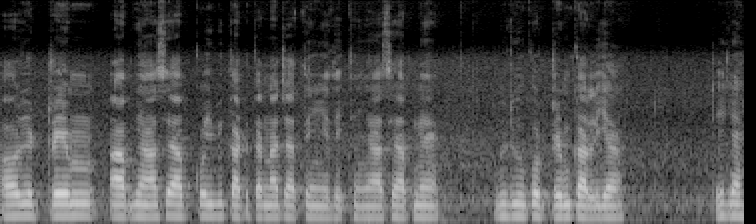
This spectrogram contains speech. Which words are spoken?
और ये ट्रिम आप यहाँ से आप कोई भी कट करना चाहते हैं, ये देखें, यहाँ से आपने वीडियो को ट्रिम कर लिया। ठीक है?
